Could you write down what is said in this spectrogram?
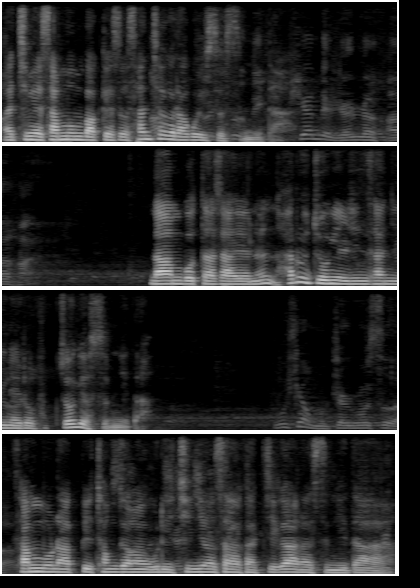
아침에 산문 밖에서 산책을 하고 있었습니다. 남보타 사해는 하루 종일 인산인해로 북적이었습니다. 산문 앞이 청정한 우리 진여사 같지가 않았습니다.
